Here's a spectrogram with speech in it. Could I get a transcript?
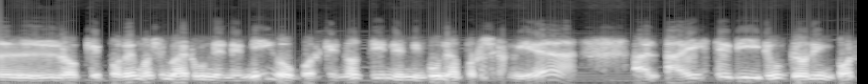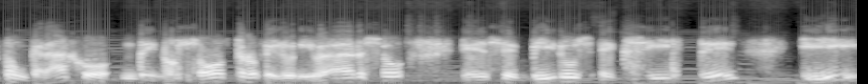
lo que podemos llamar un enemigo, porque no tiene ninguna posibilidad. A, este virus no le importa un carajo de nosotros, del universo, ese virus existe y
